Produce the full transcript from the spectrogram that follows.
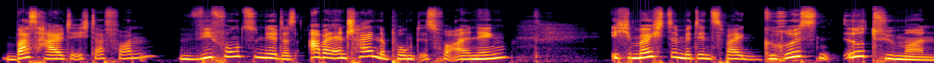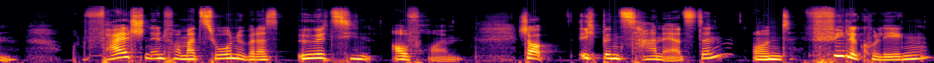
was halte ich davon? Wie funktioniert das? Aber der entscheidende Punkt ist vor allen Dingen, ich möchte mit den zwei größten Irrtümern und falschen Informationen über das Ölziehen aufräumen. Schau, ich bin Zahnärztin und viele Kollegen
